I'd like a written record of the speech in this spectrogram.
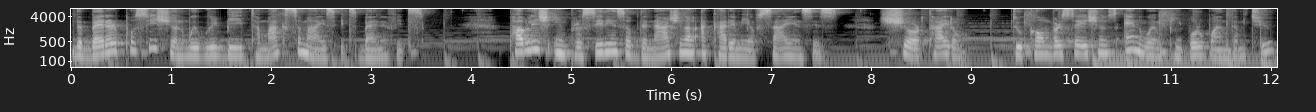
the better position we will be to maximize its benefits. Published in Proceedings of the National Academy of Sciences, short title Do Conversations End When People Want Them to?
